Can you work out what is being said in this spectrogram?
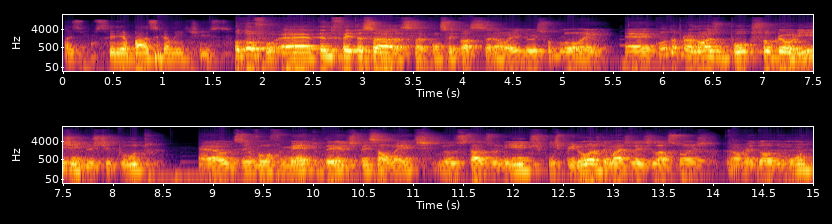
Mas seria basicamente isso. Rodolfo, é, tendo feito essa, essa conceituação aí do whistleblowing, é, conta para nós um pouco sobre a origem do Instituto, é, o desenvolvimento dele, especialmente nos Estados Unidos, que inspirou as demais legislações ao redor do mundo.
